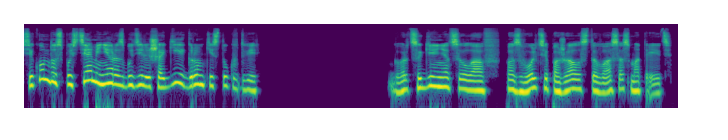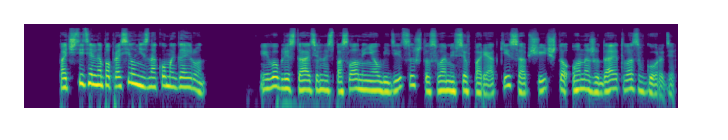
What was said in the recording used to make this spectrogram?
Секунду спустя меня разбудили шаги и громкий стук в дверь. «Гварцегиня Целав, позвольте, пожалуйста, вас осмотреть», — почтительно попросил незнакомый Гайрон. Его блистательность послал меня убедиться, что с вами все в порядке, и сообщить, что он ожидает вас в городе.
